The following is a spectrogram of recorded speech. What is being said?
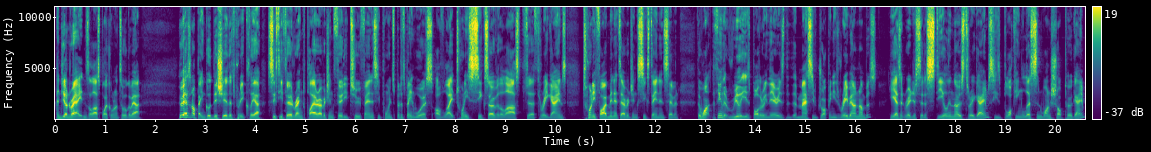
And DeAndre Ayton's the last bloke I want to talk about, who has not been good this year. That's pretty clear. 63rd ranked player, averaging 32 fantasy points, but it's been worse of late. 26 over the last uh, three games, 25 minutes, averaging 16 and 7. The one, the thing that really is bothering there is the, the massive drop in his rebound numbers. He hasn't registered a steal in those three games. He's blocking less than one shot per game.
